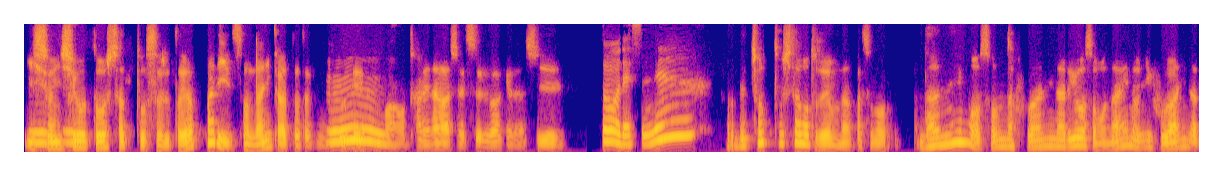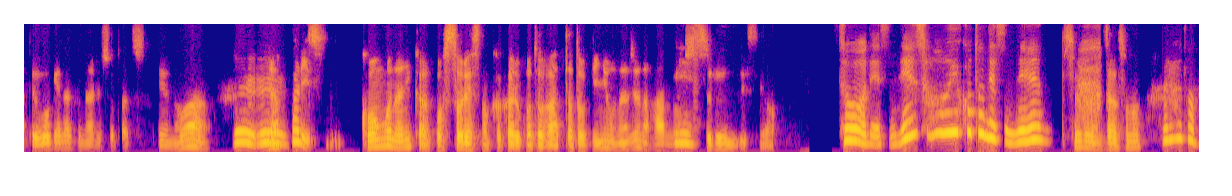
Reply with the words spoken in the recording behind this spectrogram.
一緒に仕事をしたとすると、やっぱりその何かあった時に不平不満を垂れ流したりするわけだし、そうですね。で、ちょっとしたことでもなんかその、何にもそんな不安になる要素もないのに不安になって動けなくなる人たちっていうのは、うんうん。やっぱり今後何かこうストレスのかかることがあった時に同じような反応をするんですよ。そうですね。そういうことですね。そういうことだからその、なるほど。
